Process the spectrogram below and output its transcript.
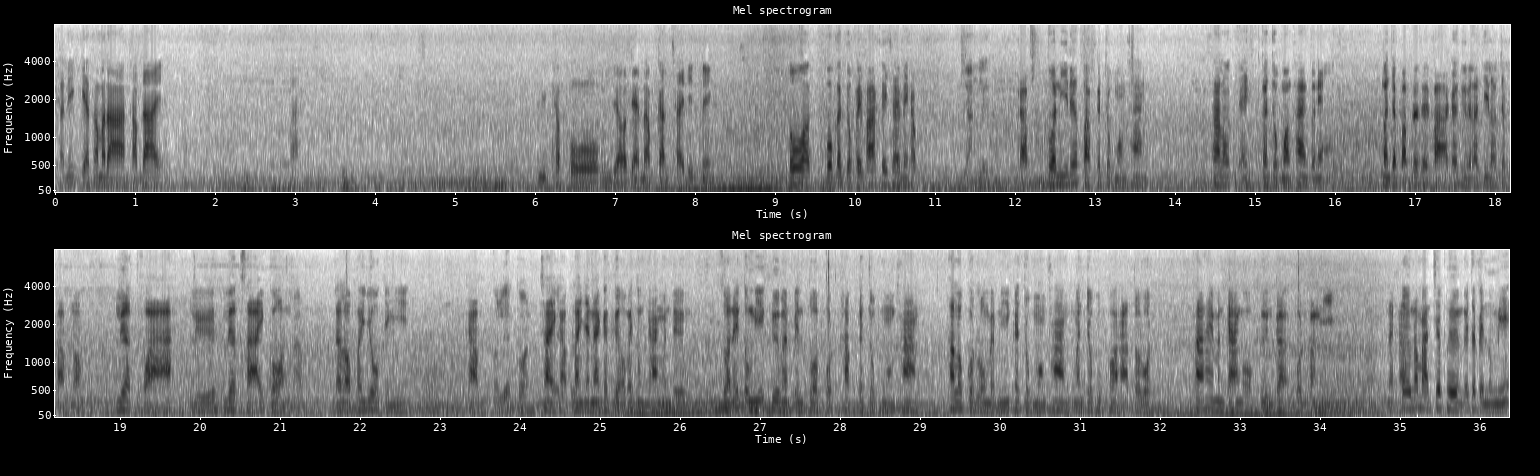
อันนี้เกียร์ธรรมดาขับได้มานี่ครับผมเดี๋ยวแนะนำการใช้นิดหนึ่งตัวพวกกระจกไฟฟ้าเคยใช้ไหมครับ ยังเลยครับครับ ตัวนี้เลือกปรับกระจกมองข้าง ถ้าเราไอกระจกมองข้างตัวเนี้ย มันจะปรับด้วยไฟฟ้าก็คือเวลาที่เราจะปรับเนาะเลือกขวาหรือเลือกซ้ายก่อนครับ แล้วเราค่อยโยกอย่างนี้ครับต้องเลือกก่อนใช่ครับหลังจากนั้นก็คือเอาไว้ตรงกลางเหมือนเดิม ส่วนไอ้ตรงนี้คือมันเป็นตัวกดพับกระจกมองข้าง ถ้าเรากดลงแบบนี้กระจกมองข้าง มันจะหุบเข้าหาตัวรถ ถ้าให้มันกลางออกคืนก็กดฝั่งนี้นะครับเติมน้ำมันเชื้อเพลิงก็จะเป็นตรงนี้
